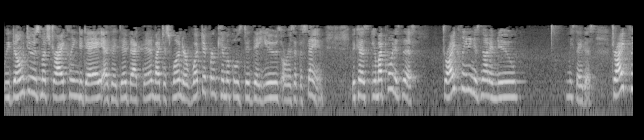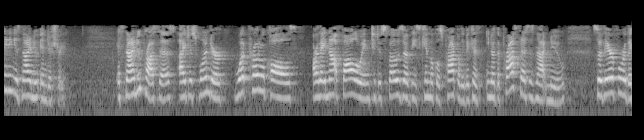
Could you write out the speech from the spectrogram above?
we don't do as much dry cleaning today as they did back then, but I just wonder what different chemicals did they use or is it the same? Because, you know, my point is this. Dry cleaning is not a new, let me say this. Dry cleaning is not a new industry. It's not a new process. I just wonder what protocols are they not following to dispose of these chemicals properly? Because, you know, the process is not new. So therefore the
